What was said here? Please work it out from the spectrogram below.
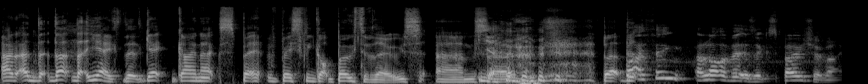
and, and that, that yeah, the Ga- Gainax basically got both of those. Um, so, but but I think a lot of it is exposure, right?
